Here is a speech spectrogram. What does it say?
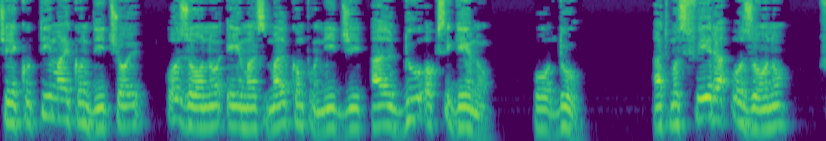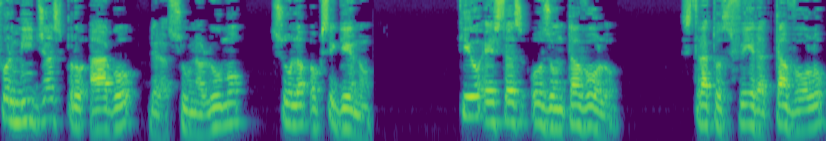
Ce cutimae condicioi, ozono emas malcomponigi al du oxigeno, O2. Atmosfera ozono formigas pro ago de la suna lumo sulla oxigeno. Cio estas ozon tavolo? Stratosfera tavolo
